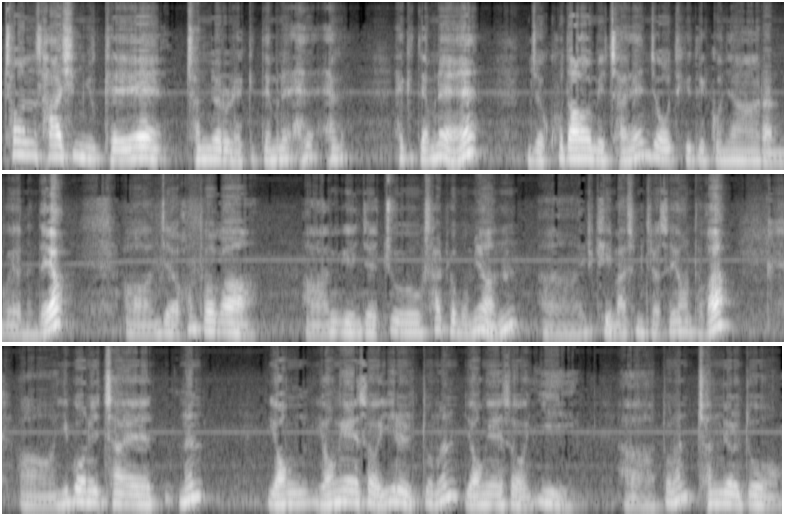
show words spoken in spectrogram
1046회에 전멸을 했기 때문에 해, 했기 때문에 이제 그 다음 2차에 이제 어떻게 될 거냐라는 거였는데요. 어, 이제 헌터가 아, 여기 이제 쭉 살펴보면 어, 이렇게 말씀드렸어요. 헌터가 어, 이번 2차에는 0, 0에서 1 또는 0에서 2 어, 또는 전멸도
